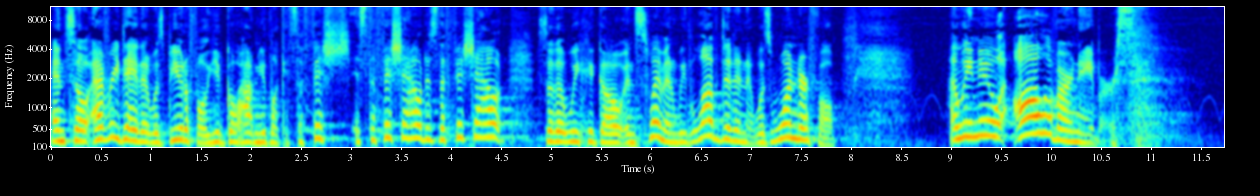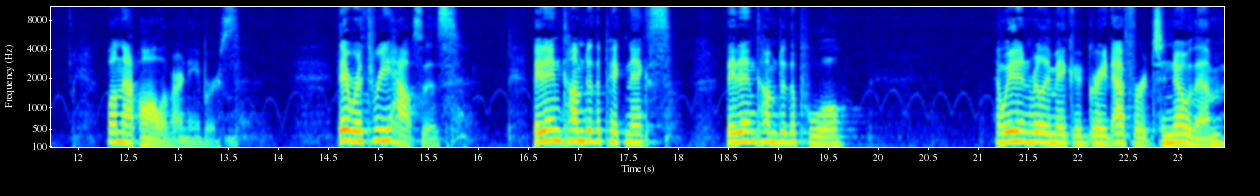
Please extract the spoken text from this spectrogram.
And so every day that was beautiful, you'd go out and you'd look, is the fish, is the fish out? Is the fish out? So that we could go and swim. And we loved it and it was wonderful. And we knew all of our neighbors. Well, not all of our neighbors. There were three houses they didn't come to the picnics, they didn't come to the pool, and we didn't really make a great effort to know them.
